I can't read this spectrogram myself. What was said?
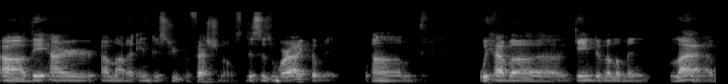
uh, they hire a lot of industry professionals. This is where I come in. Um, we have a game development lab.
